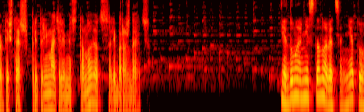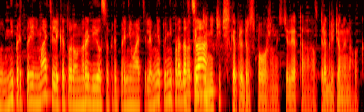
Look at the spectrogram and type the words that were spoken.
Как ты считаешь, предпринимателями становятся, либо рождаются? Я думаю, не становятся. Нету ни предпринимателей, который он родился предпринимателем, нету ни продавца. Но это генетическая предрасположенность или это приобретенный навык?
